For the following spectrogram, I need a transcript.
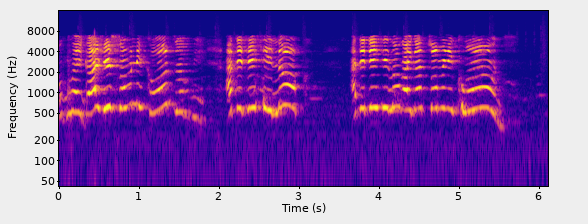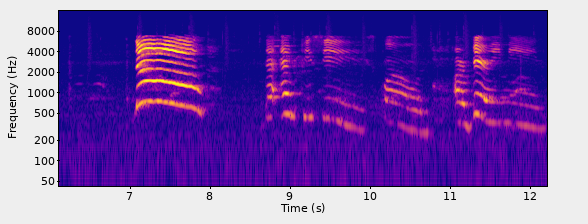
oh my gosh, there's so many clones of me. Auntie Daisy, look. Auntie Daisy, look, I got so many clones. No! The NPCs clones are very mean.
